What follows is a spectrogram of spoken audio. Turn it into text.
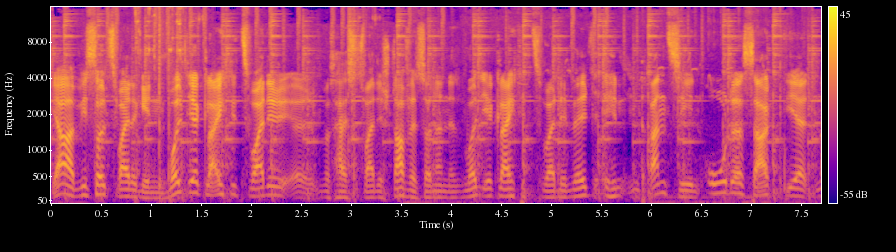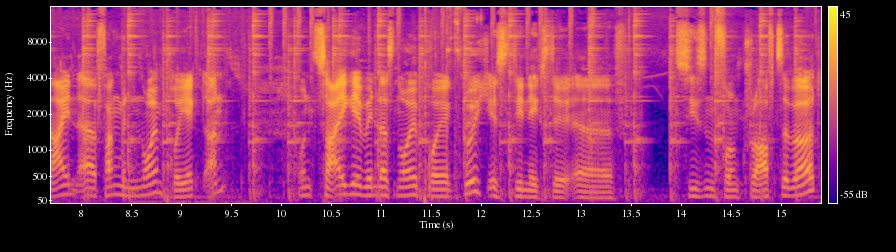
ja, wie soll es weitergehen? Wollt ihr gleich die zweite, äh, was heißt zweite Staffel, sondern wollt ihr gleich die zweite Welt hinten dran sehen? Oder sagt ihr, nein, äh, fang mit einem neuen Projekt an und zeige, wenn das neue Projekt durch ist, die nächste äh, Season von Craft the World?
